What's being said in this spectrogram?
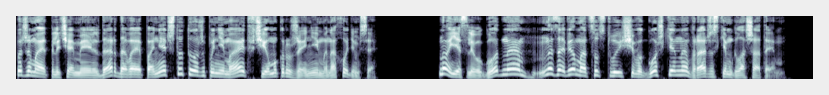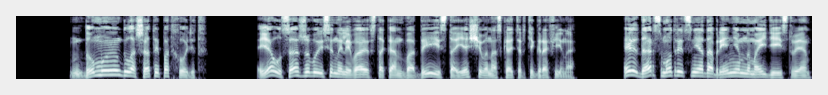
Пожимает плечами Эльдар, давая понять, что тоже понимает, в чьем окружении мы находимся. Но, если угодно, назовем отсутствующего Гошкина вражеским глашатаем. Думаю, глашатай подходит. Я усаживаюсь и наливаю в стакан воды из стоящего на скатерти графина. Эльдар смотрит с неодобрением на мои действия.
